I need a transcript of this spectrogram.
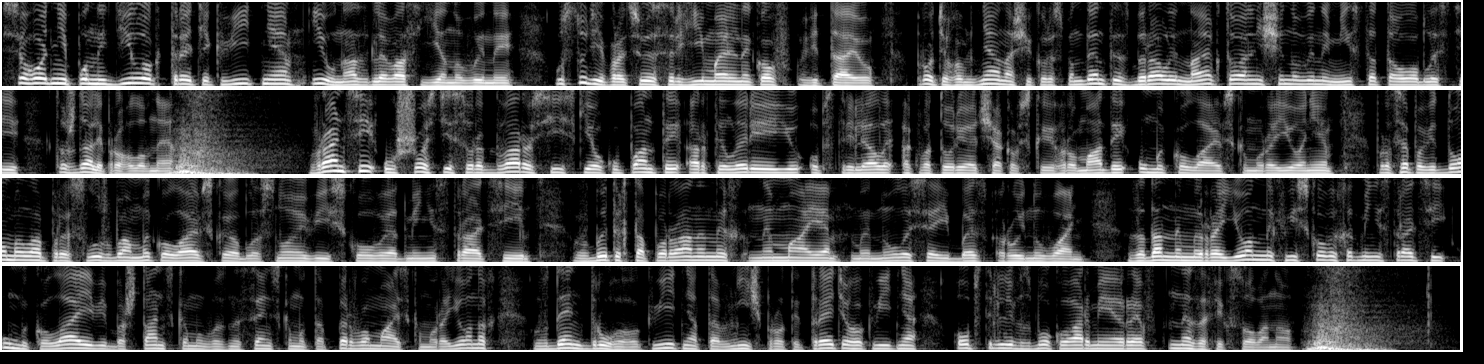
Сьогодні понеділок, 3 квітня, і у нас для вас є новини. У студії працює Сергій Мельников. Вітаю. Протягом дня наші кореспонденти збирали найактуальніші новини міста та області. Тож далі про головне. Вранці у 6.42 російські окупанти артилерією обстріляли акваторію Очаковської громади у Миколаївському районі. Про це повідомила прес-служба Миколаївської обласної військової адміністрації. Вбитих та поранених немає. Минулося і без руйнувань. За даними районних військових адміністрацій, у Миколаєві, Баштанському, Вознесенському та Первомайському районах в день 2 квітня та в ніч проти 3 квітня обстрілів з боку армії РФ не зафіксовано.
